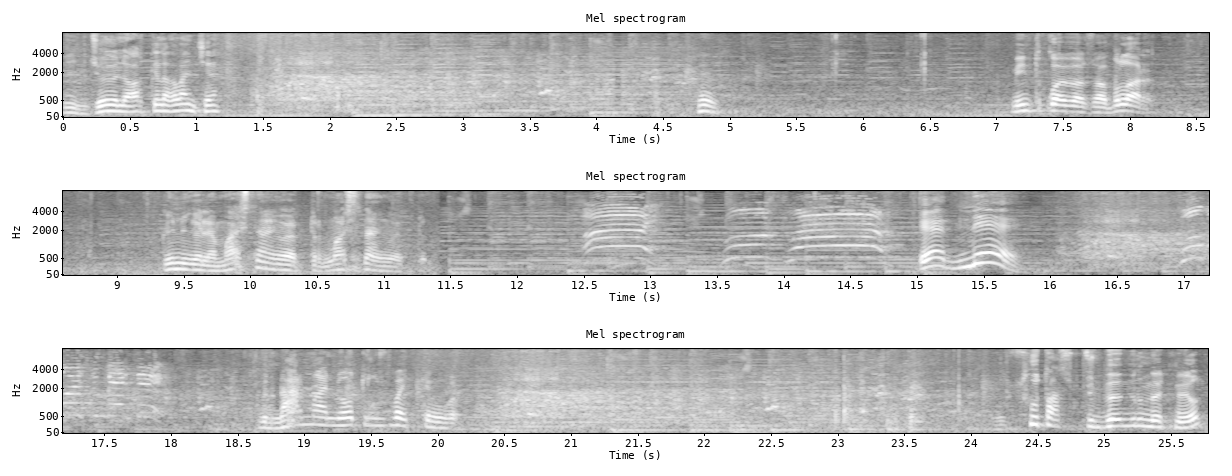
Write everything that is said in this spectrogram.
Мен жөө эле барып келе калайынчы. э? минтип койбосо булар күнүгө эле машинаң өттүр машинаң өттүр Ай, Руслан! э эмне Болмайсың берді! бир нормальный отургузбайт экен го суу ташып жүрүп өмүрүм өтмөй болду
